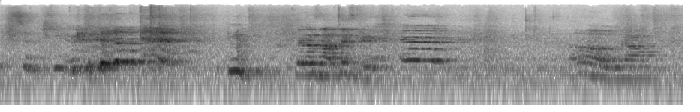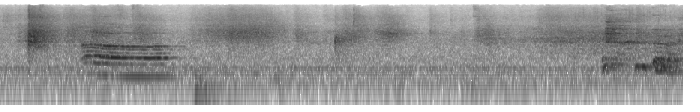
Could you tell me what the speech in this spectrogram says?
It's so cute. That does not taste good. Oh god. Uh.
